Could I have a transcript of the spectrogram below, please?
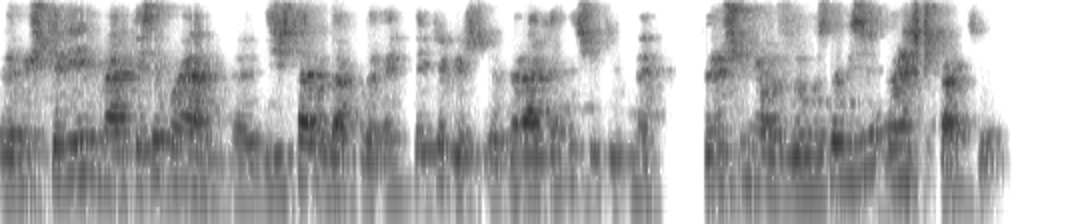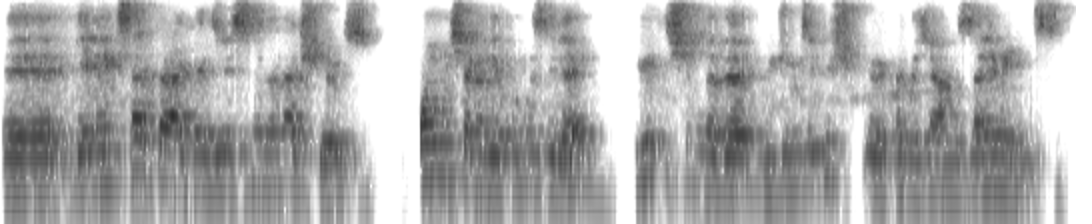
e, müşteriyi merkeze koyan e, dijital odaklı entegre bir perakende şirketine dönüşüm yolculuğumuzda bizi öne çıkartıyor. Geleneksel perakendecilik sınırlarını aşıyoruz. Omnichannel yapımız ile yurt dışında da gücümüze güç katacağımızdan eminiz.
